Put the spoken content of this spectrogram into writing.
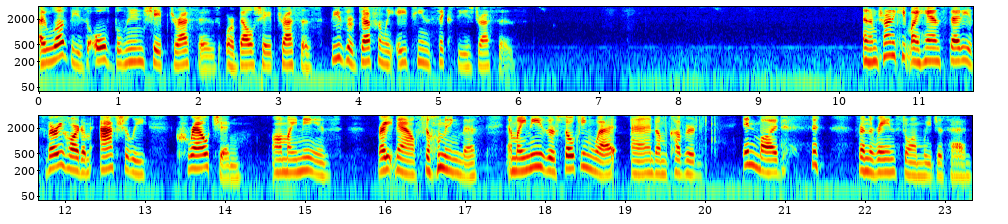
I love these old balloon-shaped dresses or bell-shaped dresses. These are definitely 1860s dresses. And I'm trying to keep my hand steady. It's very hard. I'm actually crouching on my knees right now filming this. And my knees are soaking wet and I'm covered in mud from the rainstorm we just had.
